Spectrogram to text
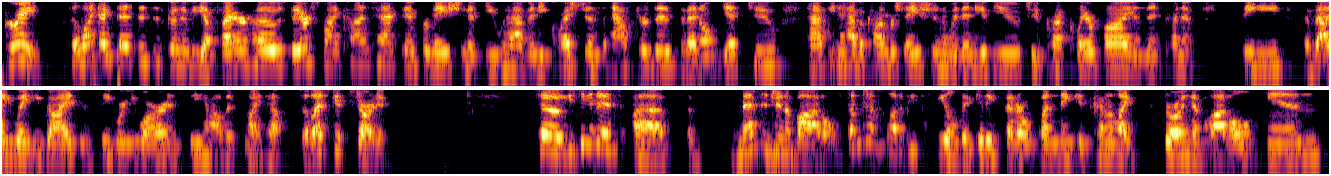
great. So like I said, this is going to be a fire hose. There's my contact information. If you have any questions after this that I don't get to, happy to have a conversation with any of you to clarify and then kind of see, evaluate you guys and see where you are and see how this might help. So let's get started. So you see this uh, message in a bottle. Sometimes a lot of people feel that getting federal funding is kind of like throwing a bottle in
